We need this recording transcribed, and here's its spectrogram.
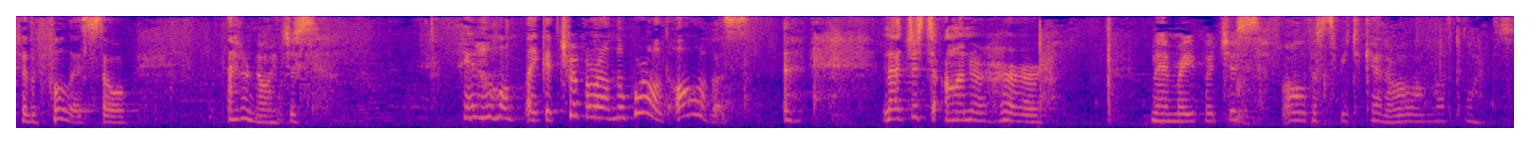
to the fullest. So, I don't know, I just, you know, like a trip around the world, all of us. Not just to honor her memory, but just for all of us to be together, all our loved ones.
